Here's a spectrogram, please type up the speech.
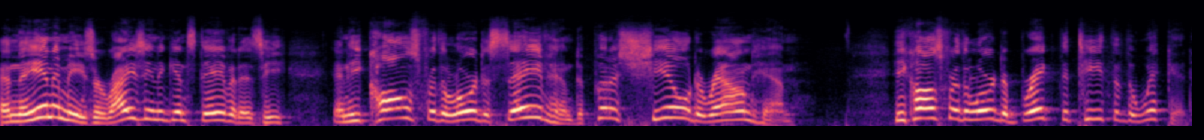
And the enemies are rising against David as he and he calls for the Lord to save him, to put a shield around him. He calls for the Lord to break the teeth of the wicked.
